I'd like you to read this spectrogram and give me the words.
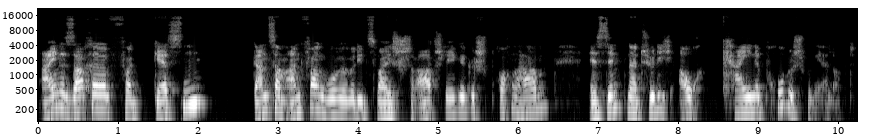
eine Sache vergessen, ganz am Anfang, wo wir über die zwei Strafschläge gesprochen haben. Es sind natürlich auch keine Probeschwünge erlaubt.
